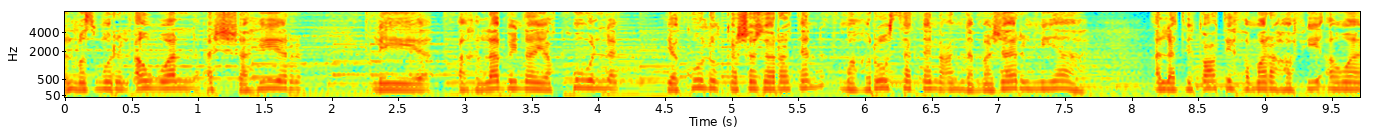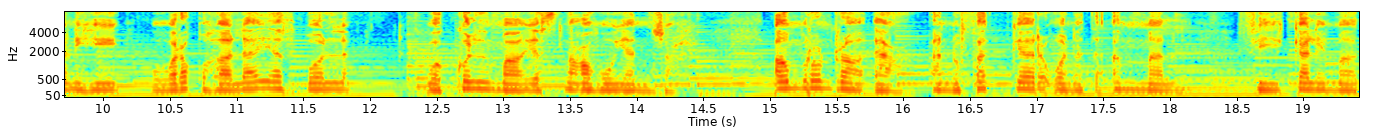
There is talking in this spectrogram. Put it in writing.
المزمور الأول الشهير لأغلبنا يقول يكون كشجرة مغروسة عند مجاري المياه التي تعطي ثمرها في أوانه وورقها لا يذبل وكل ما يصنعه ينجح. أمر رائع أن نفكر ونتأمل. في كلمة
